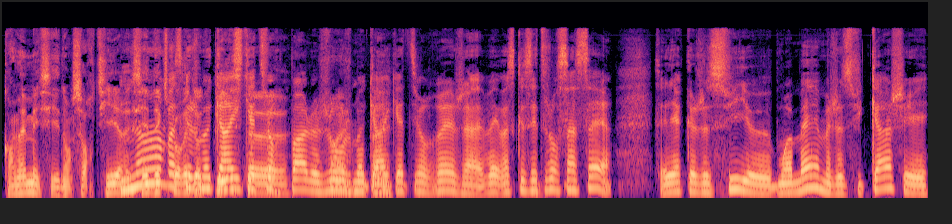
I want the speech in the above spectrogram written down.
quand même essayer d'en sortir, essayer Non, parce d'explorer que je me d'autres pistes, caricature euh, pas le jour ouais, je me ouais. caricaturerai, j'avais- parce que c'est toujours sincère. C'est-à-dire que je suis euh, moi-même, je suis cash et,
